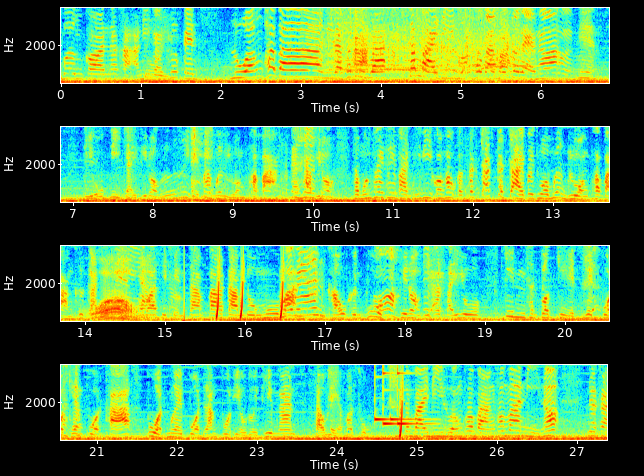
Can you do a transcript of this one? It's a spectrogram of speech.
เบิงก่อนนะคะ อันนี้ก็คือเป็นหลวงพระบางนี่แหละเพิ่นเรียกว่าสำบายดีหลวงพระบางเขาแสลงเนาะ แม่น ดีอกดีใจพี่น้องเอ้ยเด็มาเมืองหลวงพระบางนะครับพี่น้องสมุนไพรไทยบ้านทีวีของเฮาก็กระจัดกระจายไปทั่วเมืองหลวงพระบางคือกันไม่ว่าสิเป็นตามป่าตามดงหมู่บ้านขึ้นเขาขึ้นผู้พี่น้องที่อาศัยอยู่ กินสันตัวเกตเห็ดปวดแข้งปวดขาปวดเมื่อยปวดหลังปวดเอวโดยทีมงานสาวแหลมมาส่ง สบายดีหลวงพระบางเข้ามานี่เนาะนะคะ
